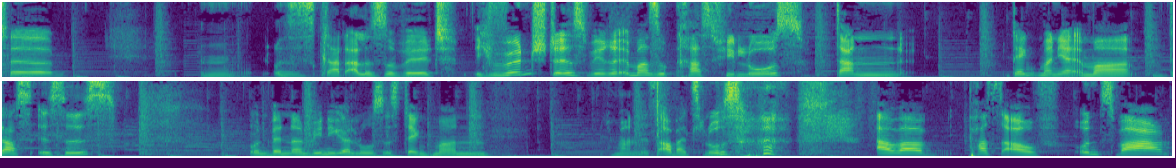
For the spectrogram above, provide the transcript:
Leute, hm, es ist gerade alles so wild. Ich wünschte, es wäre immer so krass viel los. Dann denkt man ja immer, das ist es. Und wenn dann weniger los ist, denkt man, man ist arbeitslos. Aber passt auf. Und zwar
